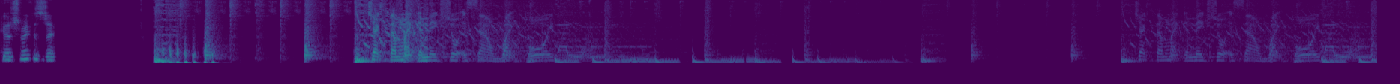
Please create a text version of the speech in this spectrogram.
Görüşmek üzere. Check the mic and make sure it sound right, boys. Check the mic and make sure it sound right, boys.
